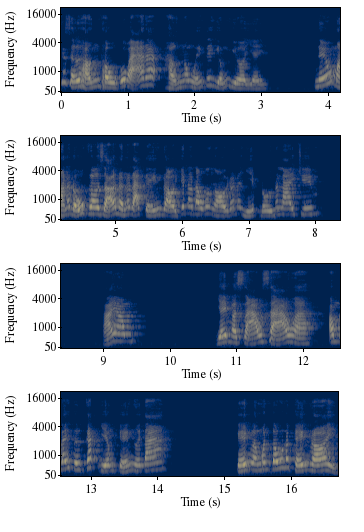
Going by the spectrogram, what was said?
Cái sự hận thù của bả đó, hận ông nguyễn tiến dũng vừa gì nếu mà nó đủ cơ sở là nó đã kiện rồi chứ nó đâu có ngồi đó, nó nhịp đùi, nó live stream. Phải không? Vậy mà xạo xạo à. Ông lấy tư cách gì ông kiện người ta? Kiện lần minh tú nó kiện rồi.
